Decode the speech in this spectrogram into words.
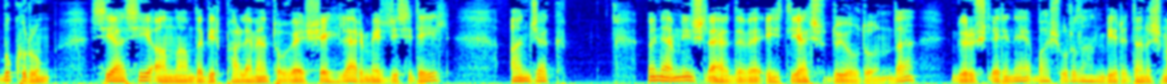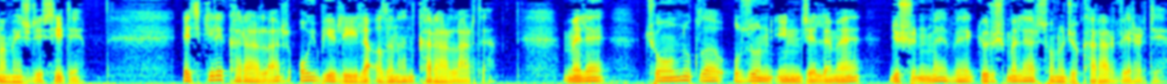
Bu kurum siyasi anlamda bir parlamento ve şeyhler meclisi değil, ancak önemli işlerde ve ihtiyaç duyulduğunda görüşlerine başvurulan bir danışma meclisiydi. Etkili kararlar oy birliğiyle alınan kararlardı. Mele çoğunlukla uzun inceleme, düşünme ve görüşmeler sonucu karar verirdi.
